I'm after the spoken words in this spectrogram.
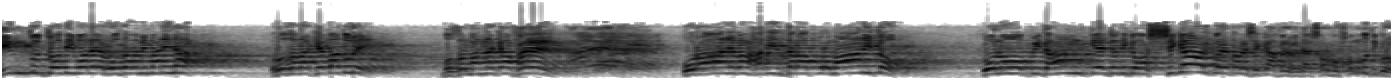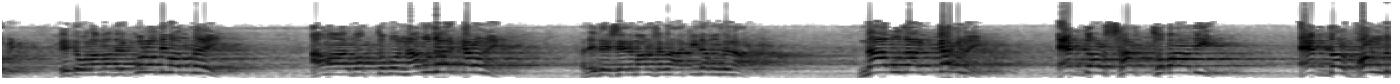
কিন্তু যদি বলে, রোজা আমি মানি না, রোজা রাখে বাদুরে মুসলমান না কাফের। কোরআন এবং হাদিস দ্বারা প্রমাণিত। কোন বিধানকে যদি কেউ অস্বীকার করে, তাহলে সে কাফের হয়ে যায় সর্বসম্মতি করবে এতে ওরা আমাদের কোনো দ্বিমত নেই। আমার বক্তব্য না বুঝার কারণে মানে দেশের মানুষ এখন আকিদা বোঝে না। না বুঝার কারণে একদল স্বার্থবাদী, একদল ভণ্ড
